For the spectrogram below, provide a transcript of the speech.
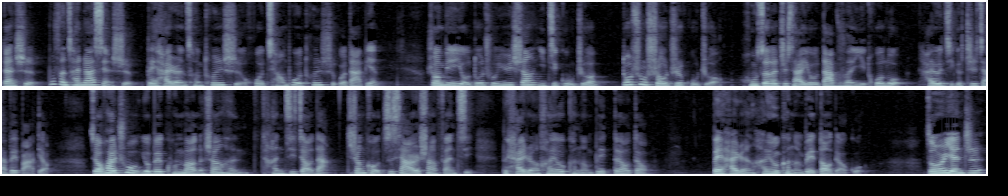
但是部分残渣显示被害人曾吞食或强迫吞食过大便。双臂有多处淤伤以及骨折，多处手指骨折，红色的指甲油大部分已脱落，还有几个指甲被拔掉。脚踝处有被捆绑的伤痕，痕迹较大，伤口自下而上翻起，被害人很有可能被倒掉，被害人很有可能被倒掉过。总而言之，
